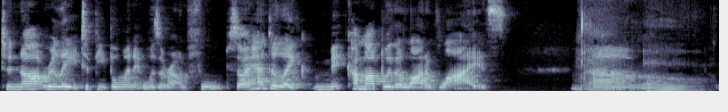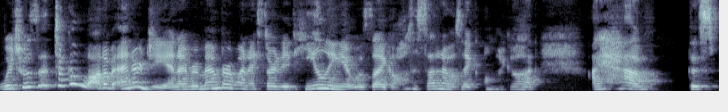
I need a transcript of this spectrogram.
to not relate to people when it was around food. So I had to like come up with a lot of lies. Um, Oh. which was it took a lot of energy and i remember when i started healing it was like all of a sudden i was like oh my god i have this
